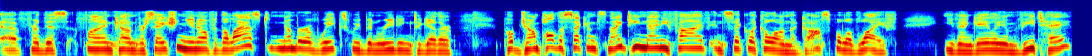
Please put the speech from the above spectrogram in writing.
uh, for this fine conversation. You know, for the last number of weeks, we've been reading together Pope John Paul II's 1995 encyclical on the Gospel of Life, Evangelium Vitae,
